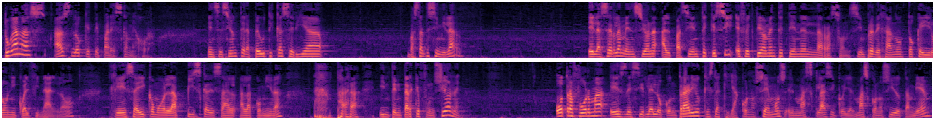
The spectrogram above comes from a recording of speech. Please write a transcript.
Tú ganas, haz lo que te parezca mejor. En sesión terapéutica sería bastante similar. El hacerle mención al paciente que sí, efectivamente tiene la razón, siempre dejando un toque irónico al final, ¿no? Que es ahí como la pizca de sal a la comida para intentar que funcione. Otra forma es decirle lo contrario, que es la que ya conocemos, el más clásico y el más conocido también,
